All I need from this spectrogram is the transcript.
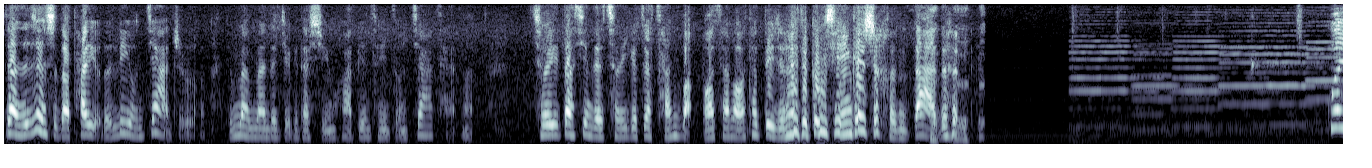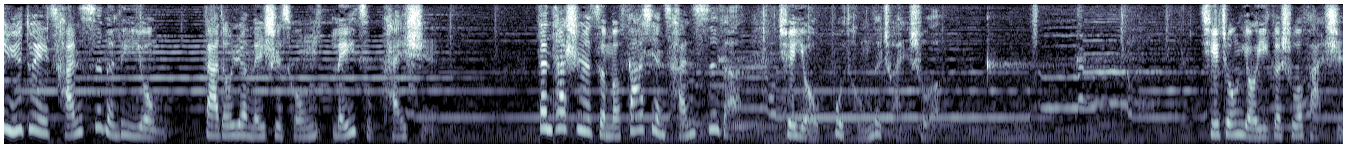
让人认识到它有的利用价值了，就慢慢的就给它驯化，变成一种家蚕了。所以到现在成为一个叫蚕宝宝，蚕宝宝它对人类的贡献应该是很大的。关于对蚕丝的利用，大都认为是从雷祖开始，但他是怎么发现蚕丝的，却有不同的传说。其中有一个说法是，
